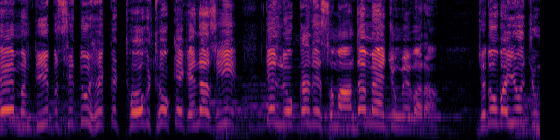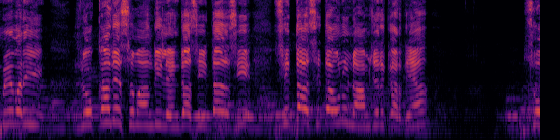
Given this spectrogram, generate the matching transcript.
ਇਹ ਮਨਦੀਪ ਸਿੱਧੂ ਇੱਕ ਠੋਕ ਠੋਕ ਕੇ ਕਹਿੰਦਾ ਸੀ ਕਿ ਲੋਕਾਂ ਦੇ ਸਮਾਨ ਦਾ ਮੈਂ ਜ਼ਿੰਮੇਵਾਰ ਹਾਂ। ਜਦੋਂ ਬਾਈ ਉਹ ਜ਼ਿੰਮੇਵਾਰੀ ਲੋਕਾਂ ਦੇ ਸਮਾਨ ਦੀ ਲੈਂਦਾ ਸੀ ਤਾਂ ਅਸੀਂ ਸਿੱਧਾ ਸਿੱਧਾ ਉਹਨੂੰ ਨਾਮਜ਼ਦ ਕਰਦੇ ਹਾਂ। ਸੋ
